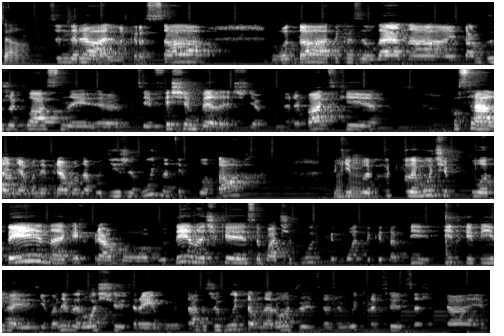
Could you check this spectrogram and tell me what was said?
Так. це нереальна краса, вода така зелена, і там дуже класний е, ці fishing village, як вони, рибацькі поселення. Вони прямо на воді живуть на цих плотах. Такі пливуть пливучі плоти, на яких прямо будиночки, собачі будки, котики, там дітки бігають, і вони вирощують рибу. І так живуть, там народжуються, живуть, працюють все життя і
